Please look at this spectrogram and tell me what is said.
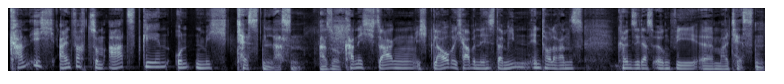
kann ich einfach zum Arzt gehen und mich testen lassen? Also kann ich sagen, ich glaube, ich habe eine Histaminintoleranz, können Sie das irgendwie äh, mal testen?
